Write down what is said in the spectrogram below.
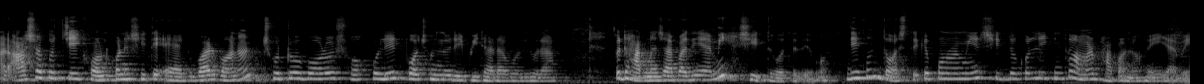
আর আশা করছি এই কনকনে শীতে একবার বানান ছোট, বড়, সকলের পছন্দের এই পিঠাটা বন্ধুরা। তো ঢাকনা চাপা দিয়ে আমি সিদ্ধ হতে দেব। দেখুন, দশ থেকে পনেরো মিনিট সিদ্ধ করলেই কিন্তু আমার ভাপানো হয়ে যাবে।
